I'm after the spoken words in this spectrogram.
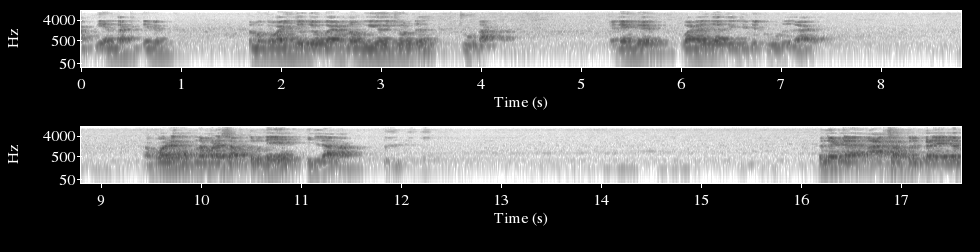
അഗ്നി എന്താക്കി തരും? നമുക്ക് വൈദ്യുതി ഉപകരണം ഉപയോഗിച്ചുകൊണ്ട് ചൂടാക്കാം. അല്ലെങ്കിൽ വിറക് കത്തിച്ചിട്ട് ചൂടുകാരം അപ്പോൾ നമ്മുടെ ശത്രുതയെ ഇല്ലാതാക്കും. എന്നിട്ട് ആ ശത്രുക്കളെല്ലാം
